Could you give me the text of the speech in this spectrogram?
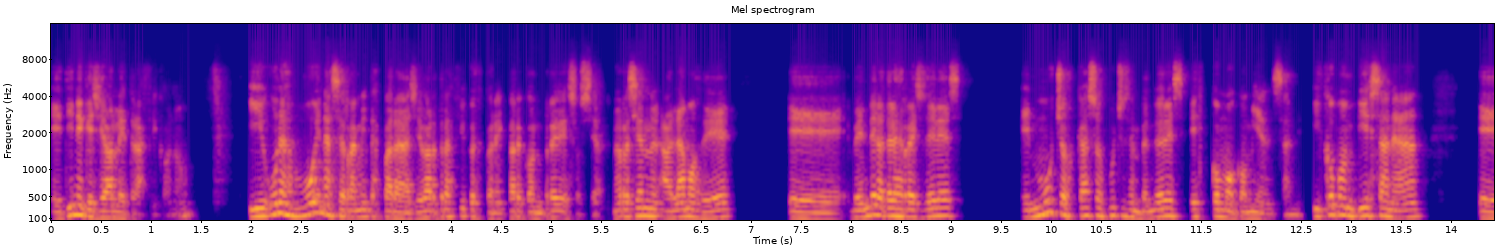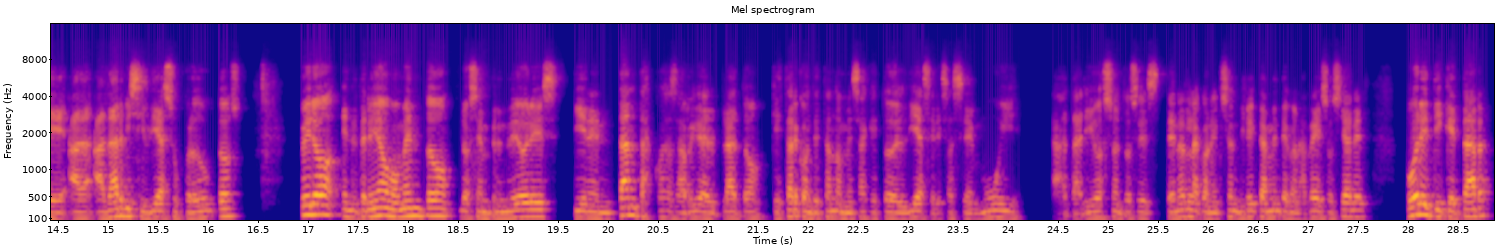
eh, tiene que llevarle tráfico, ¿no? Y unas buenas herramientas para llevar tráfico es conectar con redes sociales. ¿no? Recién hablamos de eh, vender a través de redes sociales. En muchos casos, muchos emprendedores es cómo comienzan y cómo empiezan eh, a, a dar visibilidad a sus productos pero en determinado momento los emprendedores tienen tantas cosas arriba del plato que estar contestando mensajes todo el día se les hace muy atarioso. Entonces, tener la conexión directamente con las redes sociales, por etiquetar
